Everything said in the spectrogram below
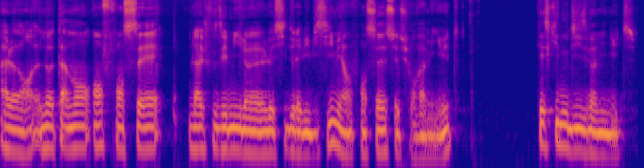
Alors, notamment en français. Là, je vous ai mis le, site de la BBC, mais en français, c'est sur 20 minutes. Qu'est-ce qu'ils nous disent 20 minutes?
